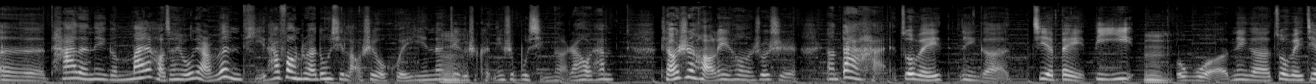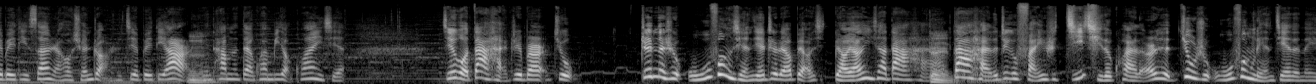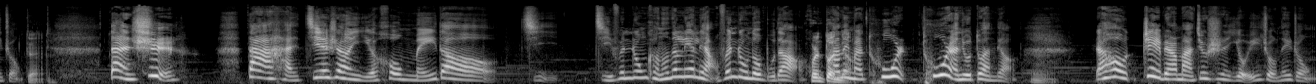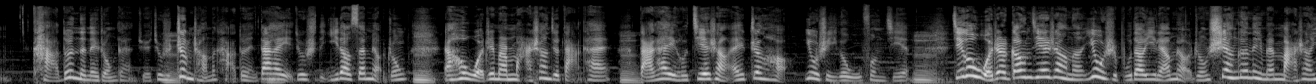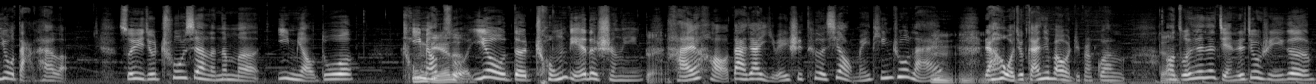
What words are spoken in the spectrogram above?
呃，他的那个麦好像有点问题，他放出来东西老是有回音，那这个是肯定是不行的。然后他们调试好了以后呢，说是让大海作为那个戒备第一，嗯，我那个作为戒备第三，然后旋转是戒备第二，因为他们的带宽比较宽一些。结果大海这边就真的是无缝衔接这里要，表表扬一下大海、啊，对对对大海的这个反应是极其的快的，而且就是无缝连接的那种。对，但是大海接上以后没到几几分钟，可能他连两分钟都不到，忽然断掉他那边突突然就断掉，嗯然后这边嘛就是有一种那种。卡顿的那种感觉，就是嗯正常的卡顿，大概也就是一到三秒钟。嗯然后我这边马上就打开，嗯打开以后接上，哎，正好又是一个无缝接。嗯结果我这儿刚接上呢，又是不到一两秒钟，世阳哥那边马上又打开了，所以就出现了那么一秒多、重一秒左右的重叠的声音对。还好大家以为是特效，没听出来。嗯嗯，然后我就赶紧把我这边关了。对哦，昨天那简直就是一个。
